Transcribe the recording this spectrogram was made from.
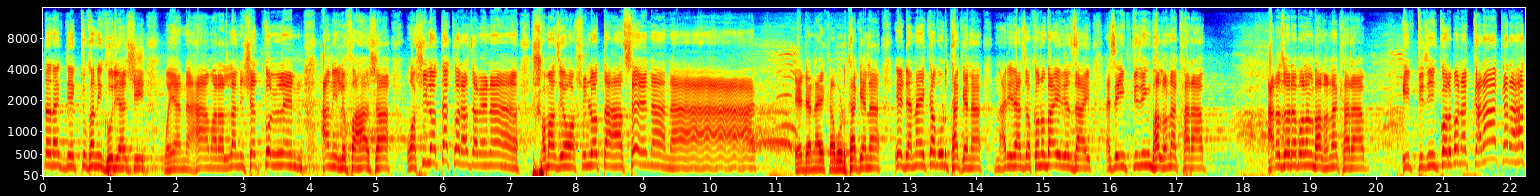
তার একদিন একটুখানি ঘুরে আসি। ওয়া না আমার আল্লাহ নিষেধ করলেন, আনিল ফাহাসা অশ্লীলতা করা যাবে না। সমাজে অশ্লীলতা আছে না না এটা নাই কাপড় থাকে না, এটা নাই কাপড় থাকে না। নারীরা যখন বাইরে যায় আচ্ছা ইফটিজিং ভালো না খারাপ? আরও জোরে বলেন, ভালো না খারাপ? ইফটিজিং করব না, কারা কারা হাত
